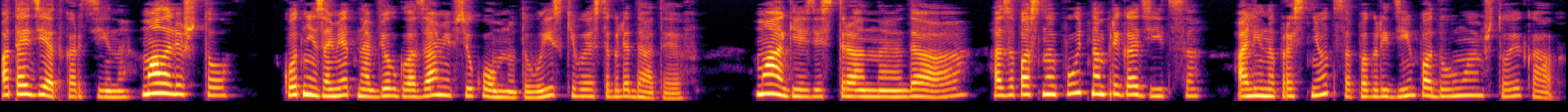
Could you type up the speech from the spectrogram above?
отойди от картины, мало ли что». Кот незаметно обвел глазами всю комнату, выискивая соглядатаев. «Магия здесь странная, да, а запасной путь нам пригодится. Алина проснется, поглядим, подумаем, что и как.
